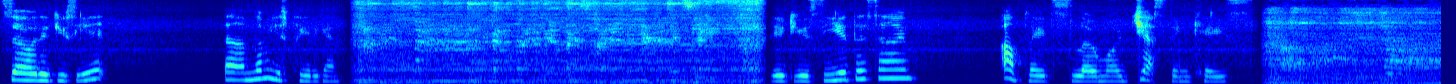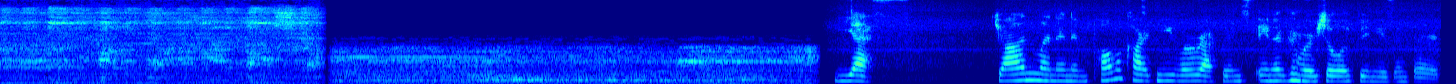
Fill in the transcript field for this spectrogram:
So, did you see it? Um, let me just play it again. Did you see it this time? I'll play it slow-mo just in case. Yes, John Lennon and Paul McCartney were referenced in a commercial of Phineas and Ferb.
